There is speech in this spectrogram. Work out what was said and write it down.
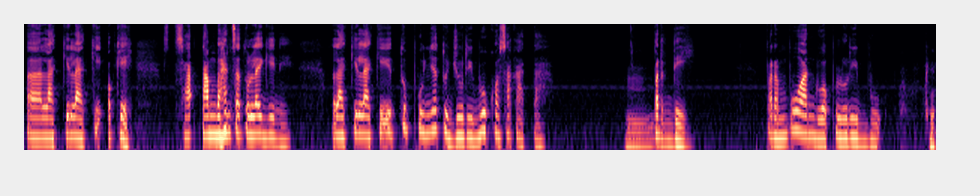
eh, laki-laki, oke, sa- tambahan satu lagi nih. Laki-laki itu punya 7000 kosakata Hmm. per day. Perempuan 20.000 ribu. Oke.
